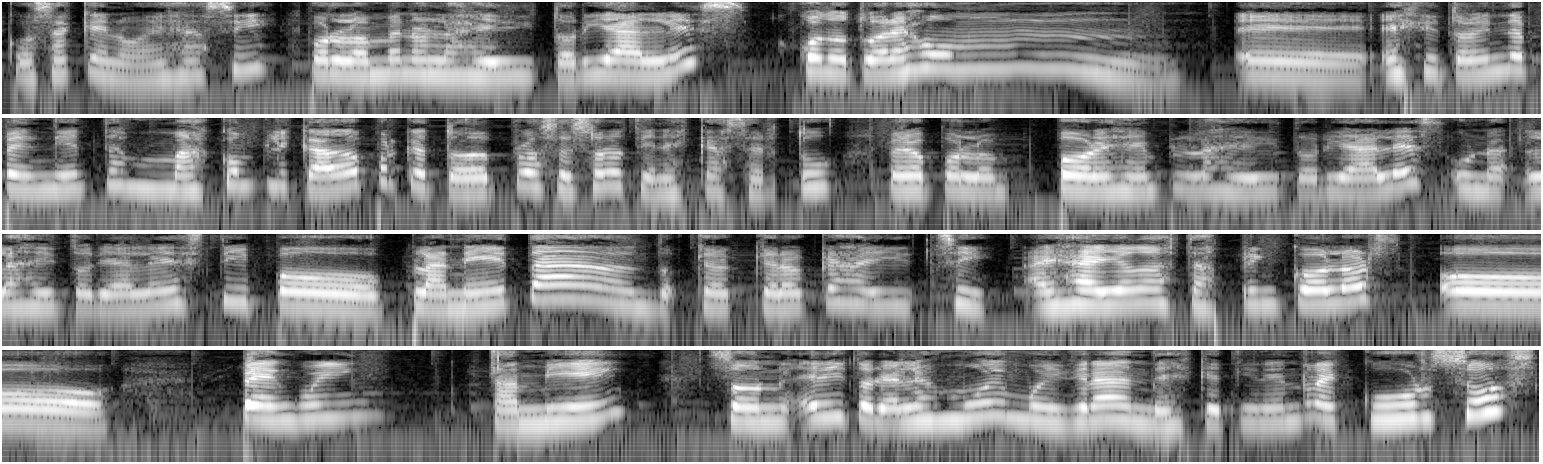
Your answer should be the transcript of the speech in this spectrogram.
cosa que no es así. Por lo menos las editoriales cuando tú eres un eh, escritor independiente es más complicado porque todo el proceso lo tienes que hacer tú. Pero por, por ejemplo, las editoriales, una, las editoriales tipo Planeta, que, creo que es ahí, sí, es ahí donde está Spring Colors, o Penguin también, son editoriales muy, muy grandes que tienen recursos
